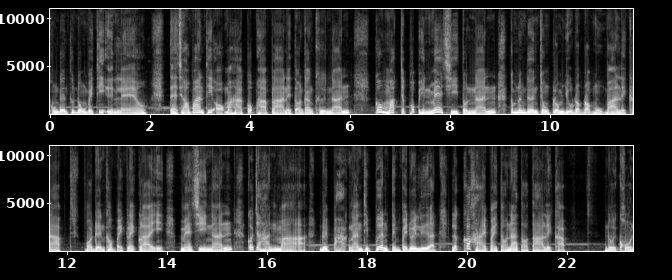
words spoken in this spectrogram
คงเดินทุดงไปที่อื่นแล้ว แต่ชาวบ้านที่ออกมาหากบหาปลาในตอนกลางคืนนั้น ก็มักจะพบเห็นแม่ชีตนนั้นกำลังเดินจงกรมอยู่รอบๆหมู่บ้านเลยครับ พอเดินเข้าไปใกล้ๆ แม่ชีนั้นก็จะหันมาด้วยปากนั้นที่เปื้อนเต็มไปด้วยเลือด แล้วก็หายไปต่อหน้าต่อตาเลยครับ โดยคน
